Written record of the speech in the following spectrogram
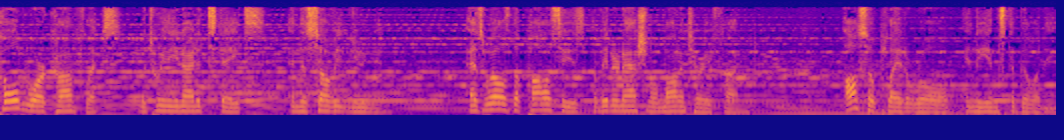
Cold War conflicts between the United States and the Soviet Union, as well as the policies of International Monetary Fund, also played a role in the instability.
